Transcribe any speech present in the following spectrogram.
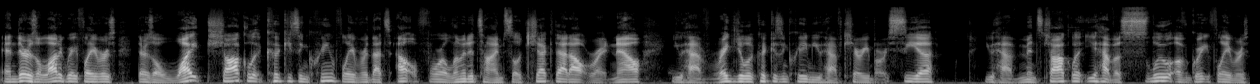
And there's a lot of great flavors. There's a white chocolate cookies and cream flavor that's out for a limited time, so check that out right now. You have regular cookies and cream, you have cherry barcia, you have mince chocolate, you have a slew of great flavors,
